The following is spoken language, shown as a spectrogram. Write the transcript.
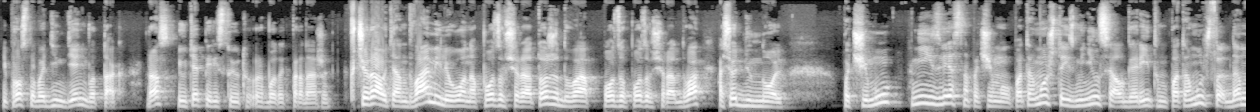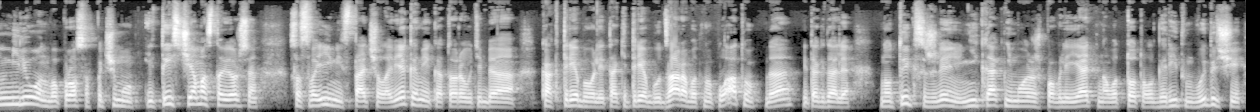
и просто в один день вот так, раз, и у тебя перестают работать продажи. Вчера у тебя 2 миллиона, позавчера тоже 2, позапозавчера 2, а сегодня 0. Почему? Неизвестно почему. Потому что изменился алгоритм, потому что, да, миллион вопросов почему. И ты с чем остаешься? Со своими 100 человеками, которые у тебя как требовали, так и требуют заработную плату, да, и так далее. Но ты, к сожалению, никак не можешь повлиять на вот тот алгоритм выдачи,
